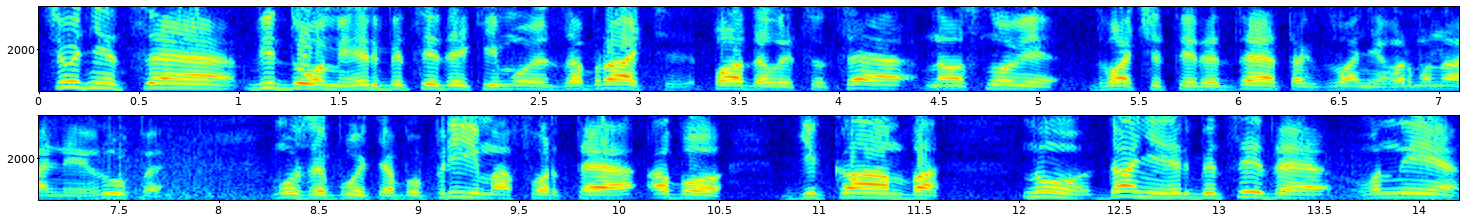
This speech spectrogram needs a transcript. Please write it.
Сьогодні це відомі гербіциди, які можуть забрати падалицю. Це на основі 2,4D, так звані гормональні групи. Може бути або Пріма, Форте, або Дікамба. Ну, дані гербіциди вони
